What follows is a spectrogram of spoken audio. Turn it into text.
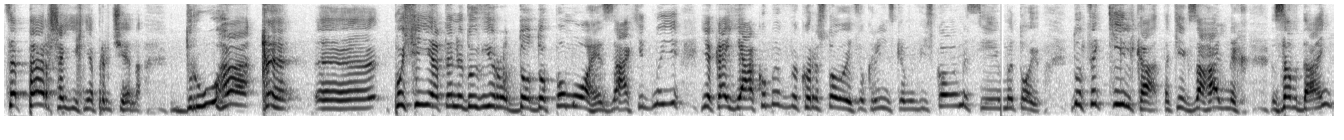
Це перша їхня причина. Друга посіяти недовіру до допомоги західної, яка якоби використовується українськими військовими з цією метою. Ну це кілька таких загальних завдань.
